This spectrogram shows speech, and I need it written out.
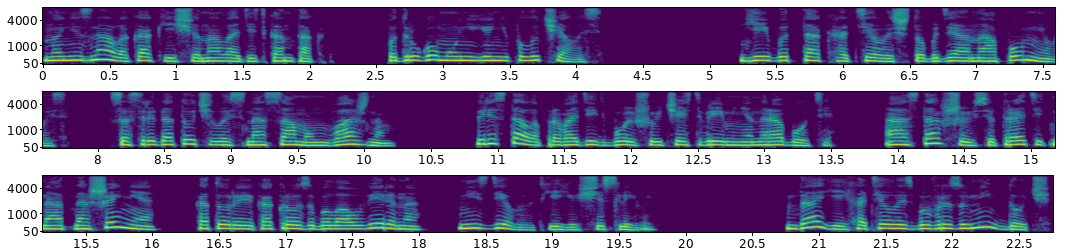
но не знала, как еще наладить контакт. По-другому у нее не получалось. Ей бы так хотелось, чтобы Диана опомнилась, сосредоточилась на самом важном, перестала проводить большую часть времени на работе, а оставшуюся тратить на отношения, которые, как Роза была уверена, не сделают ее счастливой. Да, ей хотелось бы вразумить дочь,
